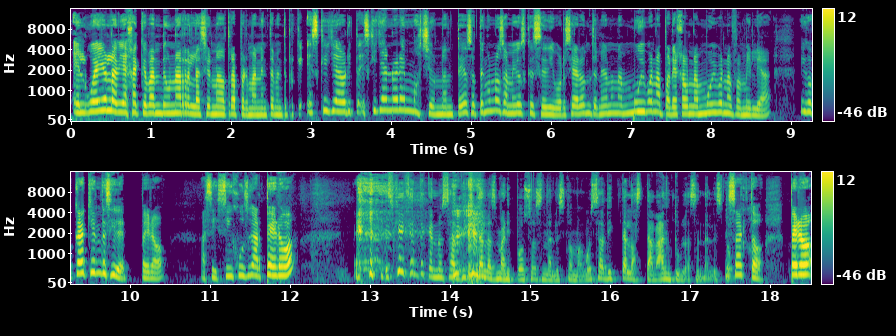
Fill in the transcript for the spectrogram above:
el güey o la vieja que van de una relación a otra permanentemente, porque es que ya ahorita, es que ya no era emocionante. O sea, tengo unos amigos que se divorciaron, tenían una muy buena pareja, una muy buena familia. Digo, cada quien decide, pero, así, sin juzgar, pero Es que hay gente que no es adicta a las mariposas en el estómago, es adicta a las tarántulas en el estómago. Exacto. Pero,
